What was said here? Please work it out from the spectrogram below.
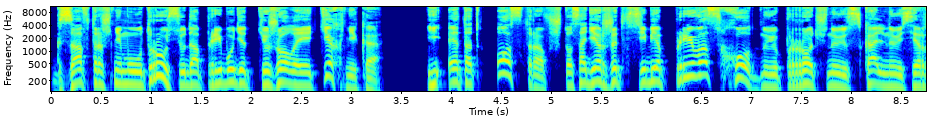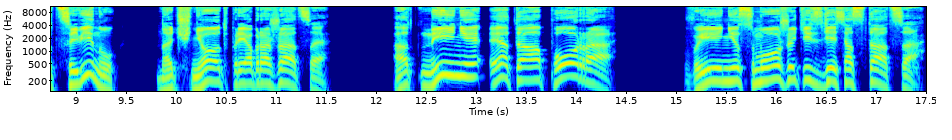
К завтрашнему утру сюда прибудет тяжелая техника, и этот остров, что содержит в себе превосходную прочную скальную сердцевину, начнет преображаться. Отныне это опора. Вы не сможете здесь остаться.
